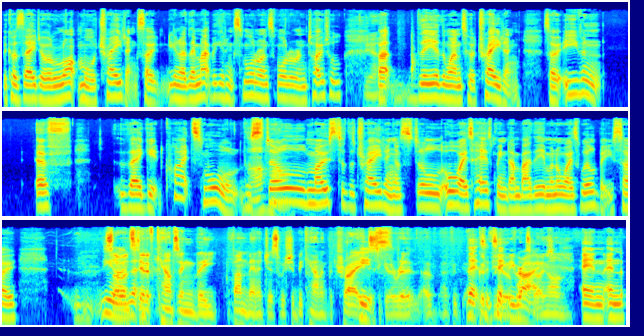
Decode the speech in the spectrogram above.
because they do a lot more trading. So, you know, they might be getting smaller and smaller in total, yeah. but they're the ones who are trading. So even if they get quite small, there's uh-huh. still most of the trading is still always has been done by them and always will be. So you so know, instead of counting the fund managers, we should be counting the trades yes. to get a, really, a, a, a That's good exactly view of what's right. going on. And and the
